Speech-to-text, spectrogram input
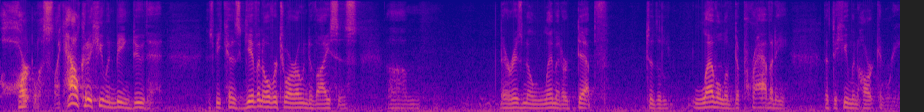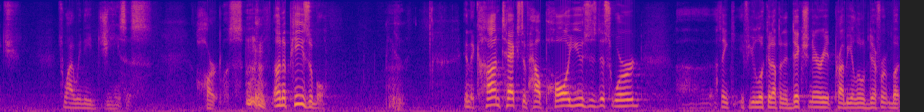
heartless. Like, how could a human being do that? It's because given over to our own devices, um, there is no limit or depth to the level of depravity that the human heart can reach. That's why we need Jesus. Heartless, unappeasable. In the context of how Paul uses this word, I think if you look it up in the dictionary, it'd probably be a little different, but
